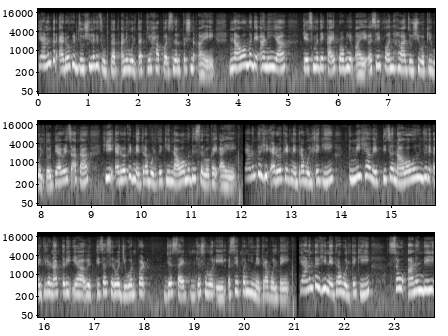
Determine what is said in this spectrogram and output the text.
त्यानंतर ॲडव्होकेट जोशी लगेच उठतात आणि बोलतात की हा पर्सनल प्रश्न आहे. नावामध्ये आणि या केसमध्ये काय प्रॉब्लेम आहे? असे पण हा जोशी वकील बोलतो. त्यावेळेस आता ही ॲडव्होकेट नेत्रा बोलते की नावामध्ये सर्व काही आहे. त्यानंतर ही ॲडव्होकेट नेत्रा बोलते की तुम्ही ह्या व्यक्तीचं नावावरून जरी ऐकलं ना तरी या व्यक्तीचा सर्व जीवनपट जज साहेब तुमच्यासमोर येईल असे पण ही नेत्रा बोलते. त्यानंतर ही नेत्रा बोलते की सौ आनंदी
